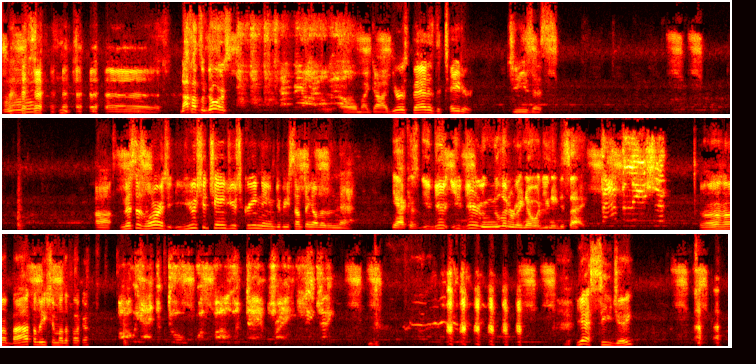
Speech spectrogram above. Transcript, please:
"Mhm. knock on some doors. oh my God, you're as bad as the tater. Jesus. Uh, Mrs. Lawrence, you should change your screen name to be something other than that. Yeah, because you do you do literally know what you need to say. Bye, Felicia. Uh huh. Bye, Felicia, motherfucker. All we had to do was follow the damn train, CJ. Yes, CJ.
